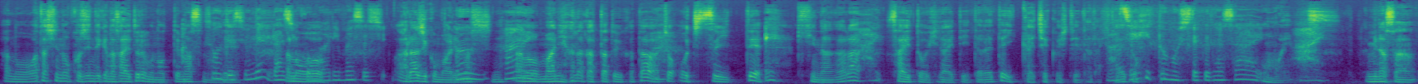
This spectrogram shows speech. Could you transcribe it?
あの私の個人的なサイトにも載ってますのでそうですよね。ラジコもありますし。あラジコもありますしね、うん、あの間に合わなかったという方はちょ落ち着いて聞きながら、サイトを開いていただいて一回チェックしていただきたいとぜひともしてください。思います、はい、皆さん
